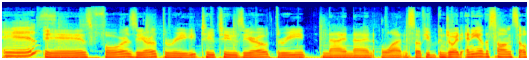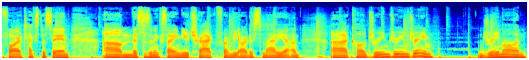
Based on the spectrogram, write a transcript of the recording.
is. is 403-220-3991. So if you've enjoyed any of the songs so far, text us in. Um, this is an exciting new track from the artist Madion uh, called Dream, Dream, Dream. Dream on.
